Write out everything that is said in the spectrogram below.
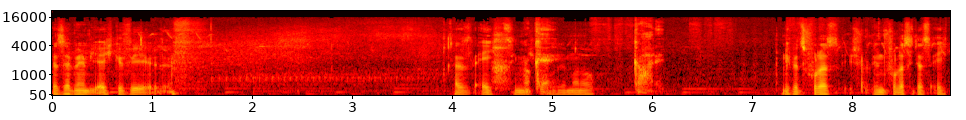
Das hat mir nämlich echt gefehlt. Das ist echt ziemlich Okay. cool immer noch. Got it. Und ich bin froh, dass ich bin froh, dass sie das echt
